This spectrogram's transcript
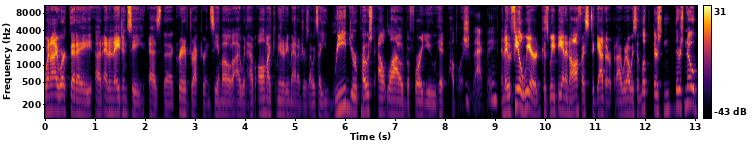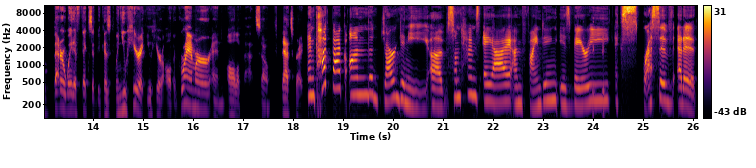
when I worked at a at an agency as the creative director and CMO, I would have all my community managers. I would say, "You read your post out loud before you hit publish." Exactly. And they would feel weird because we'd be in an office together. But I would always say, "Look, there's there's no better way to fix it because when you hear it, you hear all the grammar and all of that." So that's great. And cut back on the jargony. Uh, sometimes AI, I'm finding, is very expressive at a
